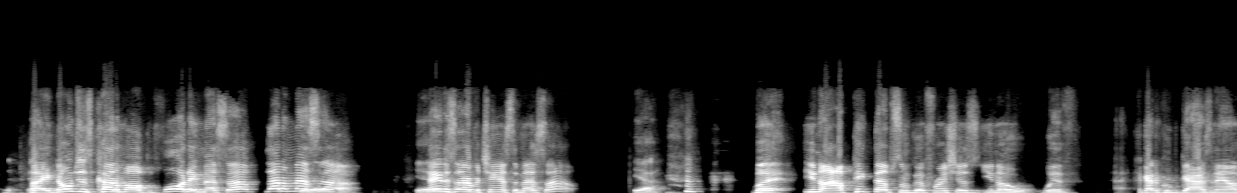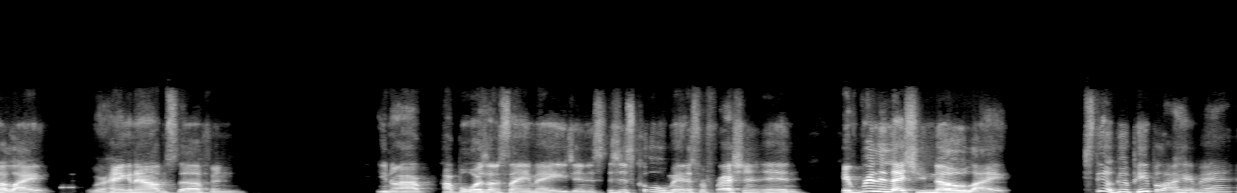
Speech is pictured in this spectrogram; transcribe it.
Like, don't just cut them off before they mess up. Let them mess Yeah. up. yeah. They deserve a chance to mess up. yeah. But you know, I picked up some good friendships. You know, with I got a group of guys now that like we're hanging out and stuff, and you know, our our boys are the same age, and it's it's just cool, man. It's refreshing, and it really lets you know, like, still good people out here, man.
